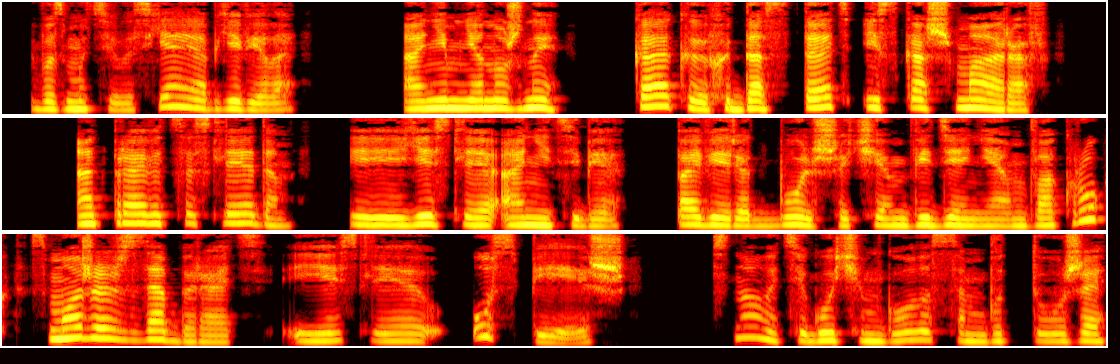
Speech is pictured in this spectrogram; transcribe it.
— возмутилась я и объявила. «Они мне нужны. Как их достать из кошмаров?» «Отправиться следом, и если они тебе поверят больше, чем видениям вокруг, сможешь забрать, если успеешь». Снова тягучим голосом, будто уже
